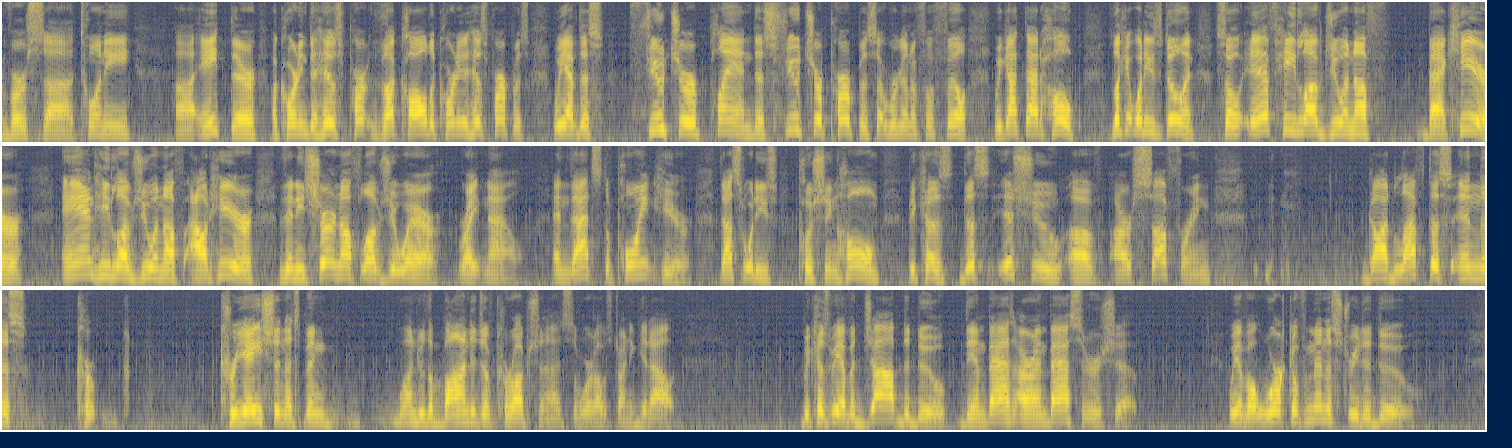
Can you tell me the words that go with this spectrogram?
verse uh, 28 there, according to his the called according to his purpose. We have this future plan, this future purpose that we're going to fulfill. We got that hope. Look at what he's doing. So if he loved you enough back here and he loves you enough out here, then he sure enough loves you where? Right now. And that's the point here. That's what he's pushing home because this issue of our suffering, God left us in this creation that's been under the bondage of corruption. That's the word I was trying to get out. Because we have a job to do, the ambas- our ambassadorship. We have a work of ministry to do.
